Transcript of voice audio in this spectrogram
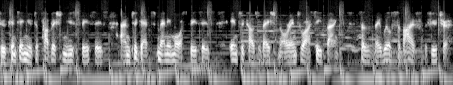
to continue to publish new species and to get many more species into cultivation or into our seed bank so that they will survive for the future.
